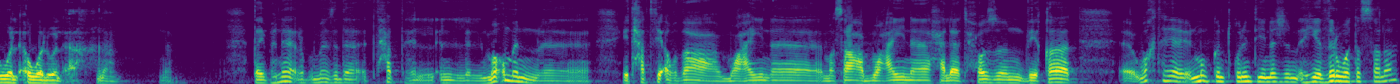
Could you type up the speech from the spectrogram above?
هو الأول والآخر نعم نعم طيب هنا ربما زاد تتحط المؤمن آه، يتحط في أوضاع معينة مصاعب معينة حالات حزن ضيقات آه، وقتها ممكن تقول أنت نجم هي ذروة الصلاة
